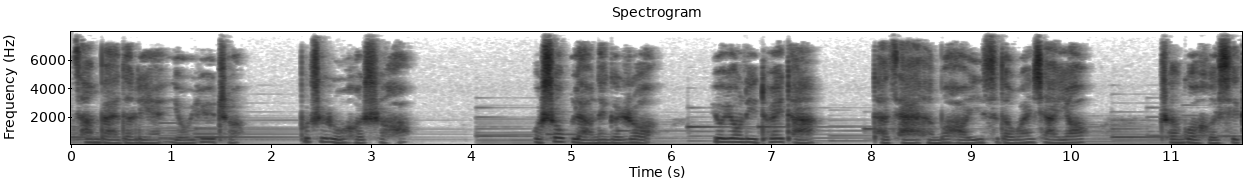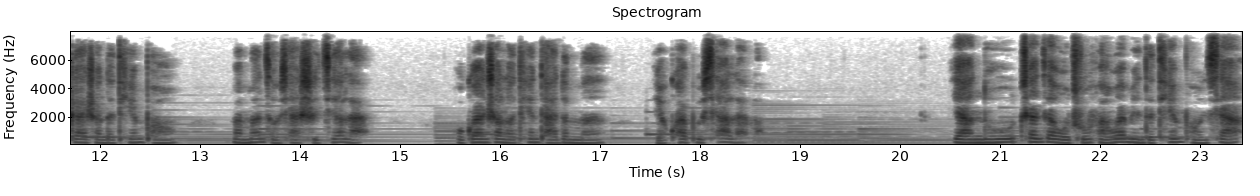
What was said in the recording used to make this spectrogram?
苍白的脸犹豫着。不知如何是好，我受不了那个热，又用力推他，他才很不好意思地弯下腰，穿过河西盖上的天棚，慢慢走下石阶来。我关上了天台的门，也快步下来了。雅奴站在我厨房外面的天棚下，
